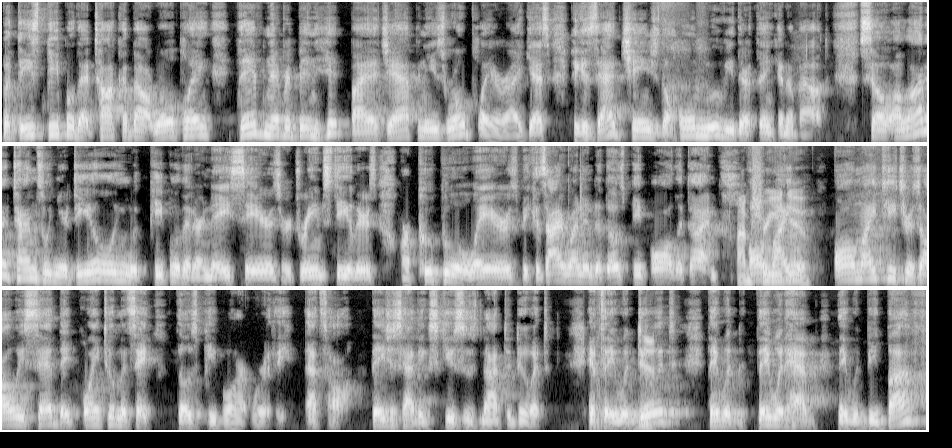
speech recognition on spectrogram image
But these people that talk about role playing, they've never been hit by a Japanese role player, I guess, because that changed the whole movie they're thinking about. So a lot of times when you're dealing with people that are naysayers or dream stealers or poo-poo awayers, because I run into those people all the time. I'm all sure my, you do. All my teachers always said, they'd point to them and say, those people aren't worthy. That's all. They just have excuses not to do it. If they would do yeah. it, they would they would have they would be buff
